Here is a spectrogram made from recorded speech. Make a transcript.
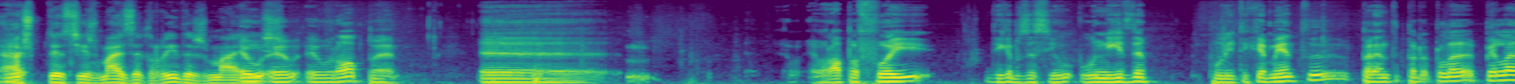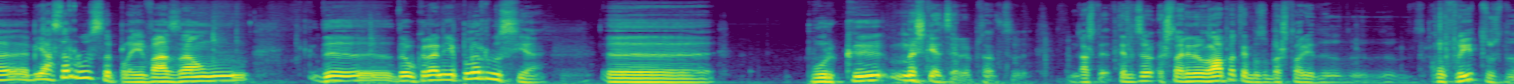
às potências mais aguerridas, mais... Eu- eu- a Europa, eh, a Europa foi, digamos assim, unida politicamente perante, per- pela, pela ameaça russa, pela invasão de- da Ucrânia pela Rússia. Eh, porque, mas quer dizer, portanto, nós te- temos a história da Europa, temos uma história de, de- de conflitos, de,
